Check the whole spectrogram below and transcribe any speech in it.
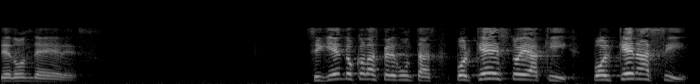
de dónde eres. Siguiendo con las preguntas, ¿por qué estoy aquí? ¿Por qué nací?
